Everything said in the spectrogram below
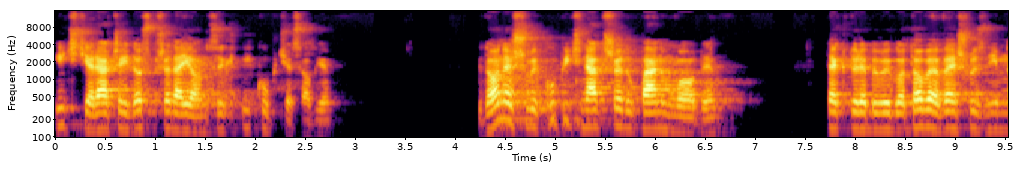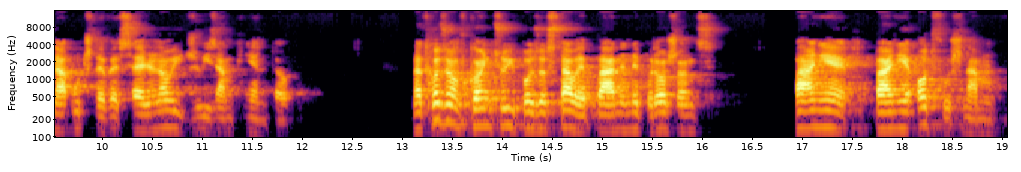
Idźcie raczej do sprzedających i kupcie sobie. Gdy one szły kupić, nadszedł pan młody. Te, które były gotowe, weszły z nim na ucztę weselną i drzwi zamknięto. Nadchodzą w końcu i pozostałe panny, prosząc: Panie, panie, otwórz nam.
